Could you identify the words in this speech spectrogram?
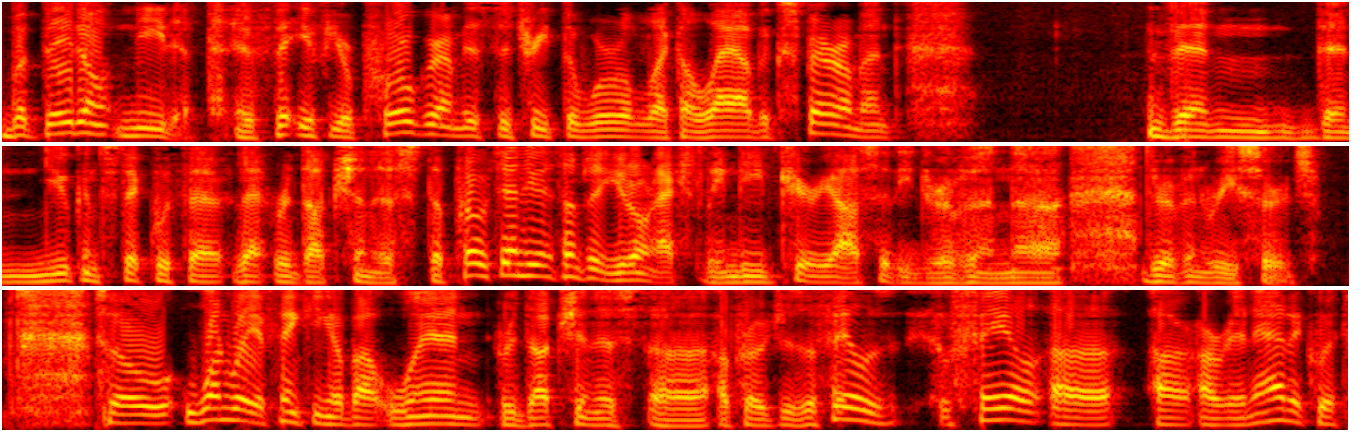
But they don't need it. If they, if your program is to treat the world like a lab experiment, then then you can stick with that, that reductionist approach. And sometimes you don't actually need curiosity driven uh, driven research. So one way of thinking about when reductionist uh, approaches fail is, fail uh, are, are, inadequate,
